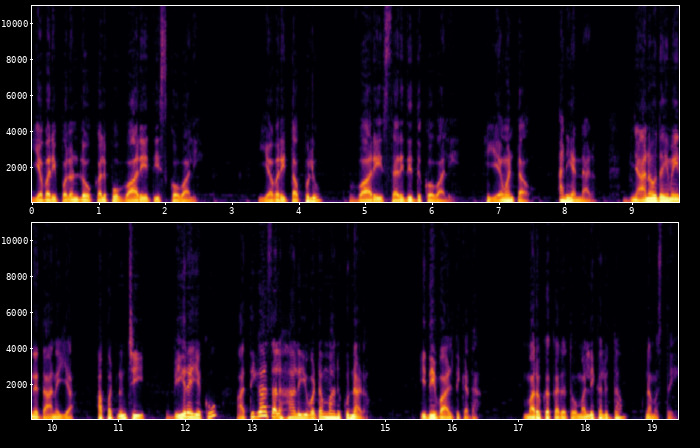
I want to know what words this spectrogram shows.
ఎవరి పొలంలో కలుపు వారే తీసుకోవాలి. ఎవరి తప్పులు వారే సరిదిద్దుకోవాలి. ఏమంటావ్? అని అన్నాడు. జ్ఞానోదయమైన దానయ్య అప్పట్నుంచి వీరయ్యకు అతిగా సలహాలు ఇవ్వటం మానుకున్నాడు. ఇది వాల్టి కథ. మరొక కథతో మళ్ళీ కలుద్దాం. నమస్తే.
